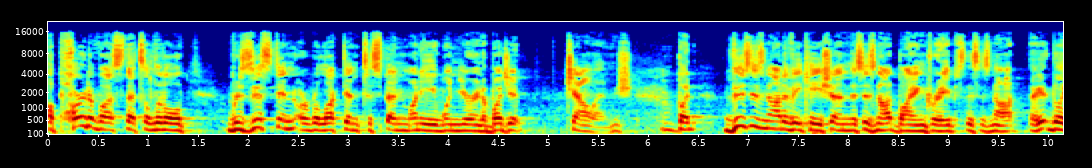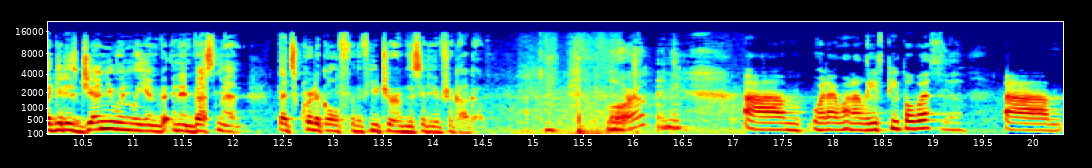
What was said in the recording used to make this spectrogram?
a part of us that's a little resistant or reluctant to spend money when you're in a budget challenge. Mm-hmm. But this is not a vacation. This is not buying drapes. This is not, like, it is genuinely an investment that's critical for the future of the city of Chicago. Laura? Um, what I want to leave people with? Yeah. Um,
